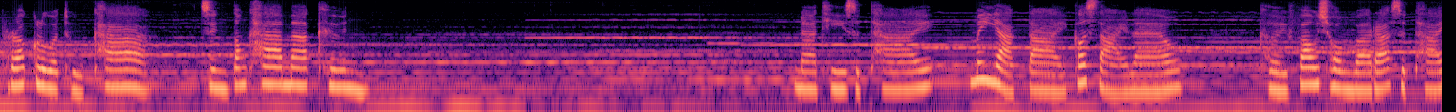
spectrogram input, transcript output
เพราะกลัวถูกฆ่า จึงต้องฆ่ามากขึ้น นาทีสุดท้ายไม่อยากตายก็สายแล้ว เคยเฝ้าชมวาระสุดท้าย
